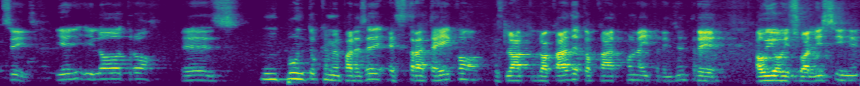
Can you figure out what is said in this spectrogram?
Sí, y, y lo otro es un punto que me parece estratégico, pues lo, lo acabas de tocar con la diferencia entre audiovisual y cine,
